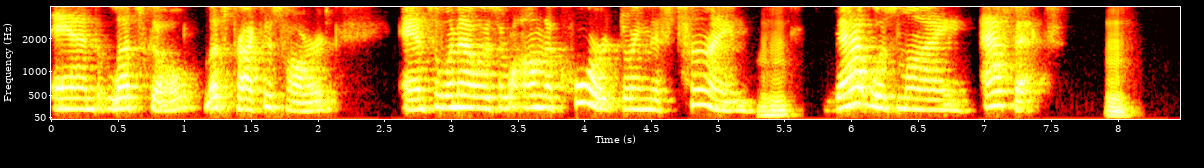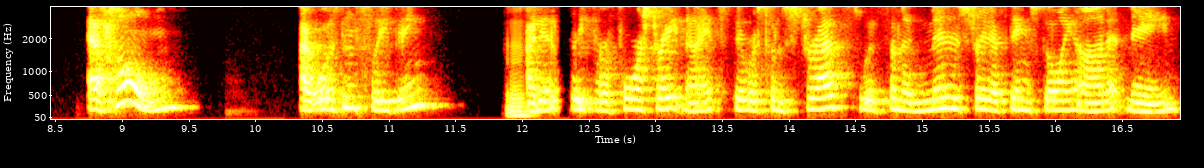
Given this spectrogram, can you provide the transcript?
and let's go, let's practice hard. And so when I was on the court during this time, mm-hmm. that was my affect. Mm. At home, I wasn't sleeping. Mm. I didn't sleep for four straight nights. There was some stress with some administrative things going on at Maine,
